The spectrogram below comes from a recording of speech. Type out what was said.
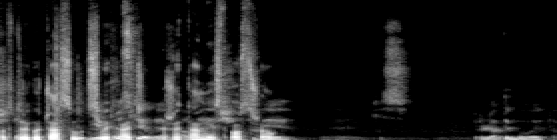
Od tego czasu słychać, że tam jest ostrzał, прильоти були там,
